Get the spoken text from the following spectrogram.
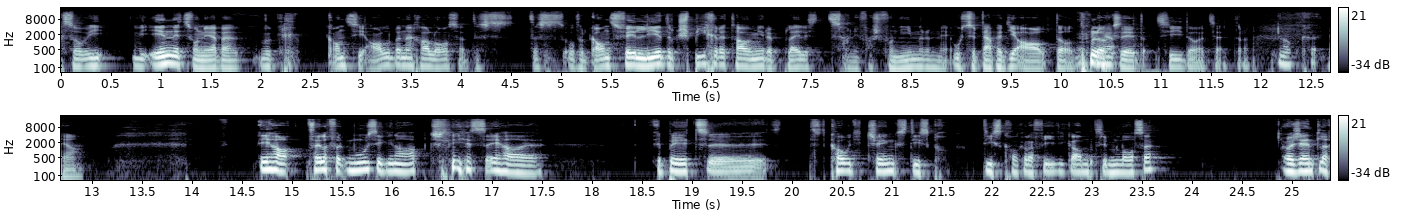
so wie, wie ihn jetzt, wo ich eben wirklich ganze Alben kann hören kann, das, das, oder ganz viele Lieder gespeichert habe in meiner Playlist, das habe ich fast von niemandem mehr. Außer eben die alten, oder Ja. ja. gesehen, Sido etc. Okay. Ja. Ich habe, vielleicht für die Musik noch abzuschließen, ich habe... Ich bin jetzt... Äh, die Cody Jinks Disko Diskografie die ganze im Hören. Und ist endlich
